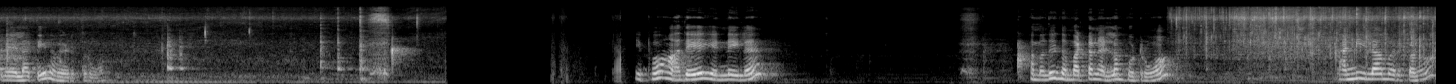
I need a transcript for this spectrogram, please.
இதை எல்லாத்தையும் நம்ம எடுத்துருவோம். இப்போ அதே எண்ணெயில் நம்ம வந்து இந்த மட்டன் எல்லாம் போட்டுருவோம். தண்ணி இல்லாமல் இருக்கணும்.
